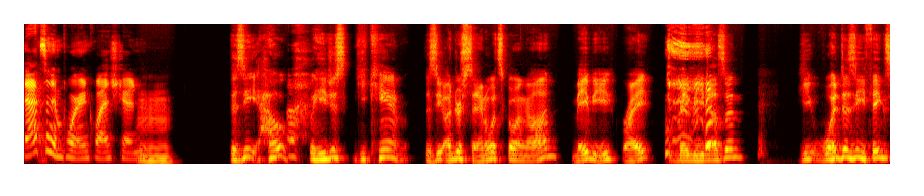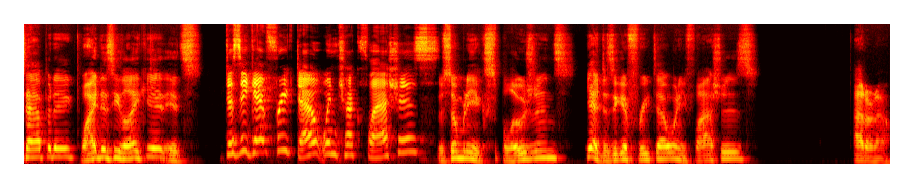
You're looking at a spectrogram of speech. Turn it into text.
that's an important question. hmm Does he how Ugh. he just he can't does he understand what's going on? Maybe, right? Maybe he doesn't. he what does he think's happening? Why does he like it? It's Does he get freaked out when Chuck flashes? there's so many explosions. Yeah, does he get freaked out when he flashes? I don't know.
